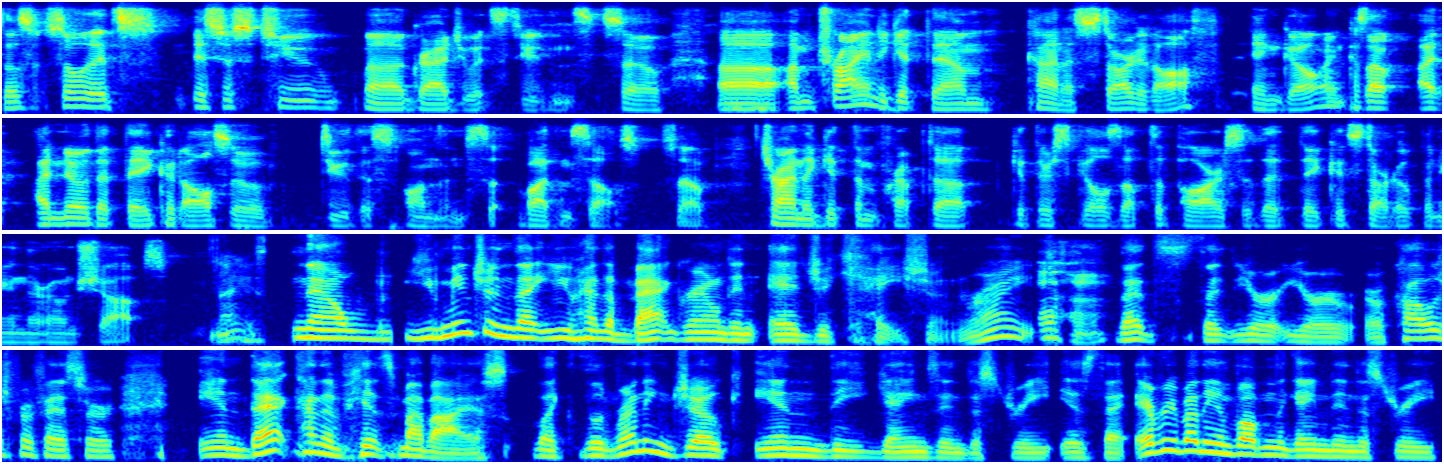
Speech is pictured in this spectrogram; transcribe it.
those, so it's it's just two uh, graduate students. So uh, mm-hmm. I'm trying to get them kind of started off and going because I, I I know that they could also do this on them by themselves. So trying to get them prepped up, get their skills up to par so that they could start opening their own shops. Nice. Now you mentioned that you had a background in education, right? Mm-hmm. That's that you're you're a college professor, and that kind of hits my bias. Like the running joke in the games industry is that everybody involved in the game industry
